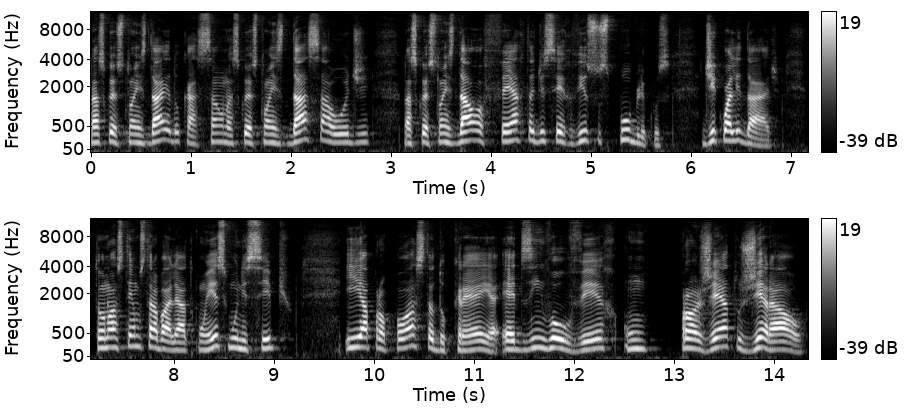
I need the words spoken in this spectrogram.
nas questões da educação, nas questões da saúde, nas questões da oferta de serviços públicos de qualidade. Então, nós temos trabalhado com esse município e a proposta do CREA é desenvolver um projeto geral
